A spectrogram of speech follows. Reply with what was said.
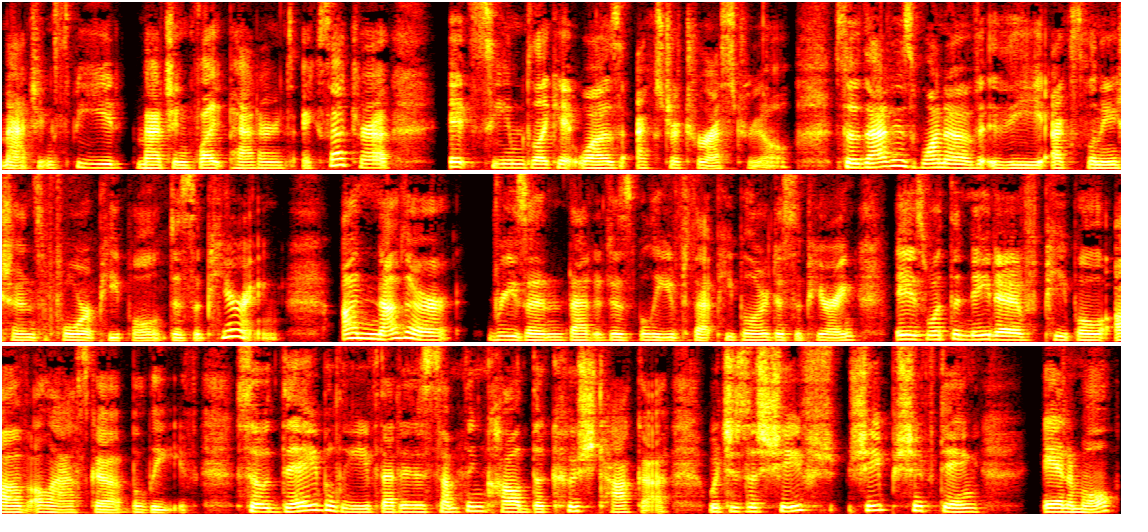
matching speed, matching flight patterns, etc., it seemed like it was extraterrestrial. So that is one of the explanations for people disappearing. Another reason that it is believed that people are disappearing is what the native people of Alaska believe. So they believe that it is something called the Kushtaka, which is a shape shifting animal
